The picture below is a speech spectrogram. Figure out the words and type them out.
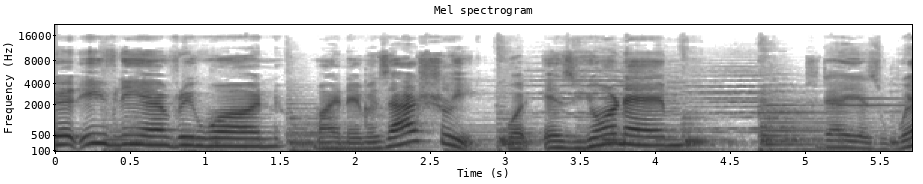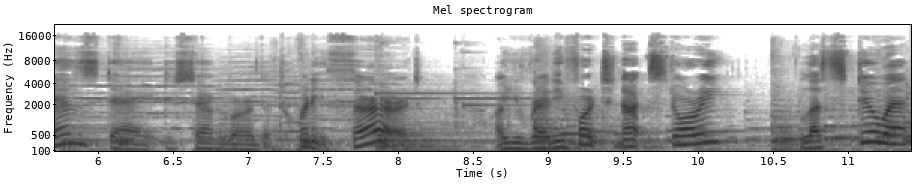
Good evening, everyone. My name is Ashley. What is your name? Today is Wednesday, December the 23rd. Are you ready for tonight's story? Let's do it.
